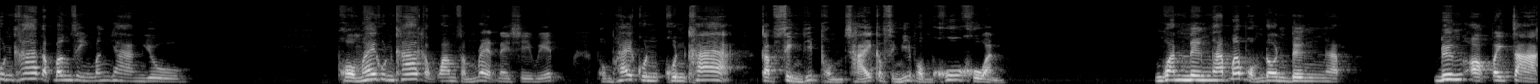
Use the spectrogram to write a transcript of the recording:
คุณค่ากับบางสิ่งบางอย่างอยู่ ผมให้คุณค่ากับความสำเร็จในชีวิต ผมให้คุณคุณค่ากับสิ่งที่ผมใช้กับสิ่งที่ผมคู่ควร วันหนึ่งครับ เมื่อผมโดนดึงครับ ดึงออกไปจาก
